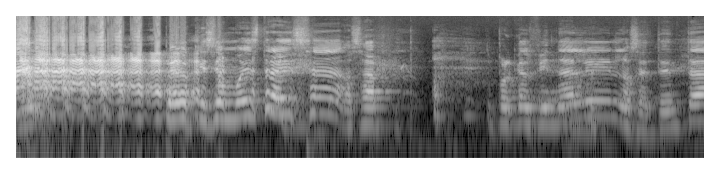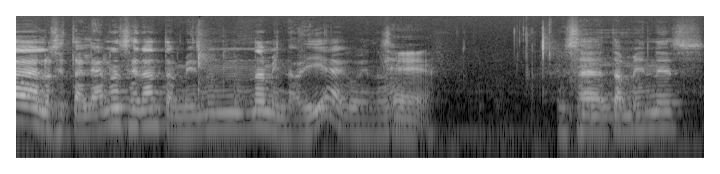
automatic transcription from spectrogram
sí. Pero que se muestra esa, o sea, porque al final en los 70 los italianos eran también una minoría, güey, ¿no? Sí. O sea, también es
